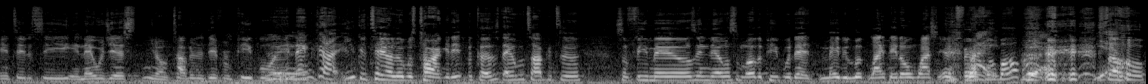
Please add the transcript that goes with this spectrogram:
in Tennessee, and they were just you know talking to different people, and they Mm-hmm. got you could tell it was targeted because they were talking to some females, and there was some other people that maybe looked like they don't watch NFL Right. football. Yeah. Yeah. so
